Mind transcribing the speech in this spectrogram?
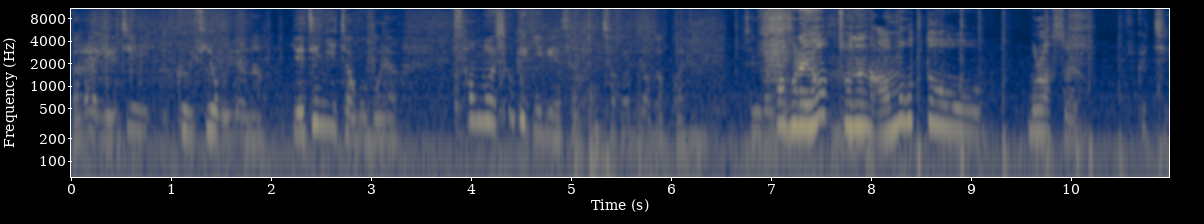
알아? 예진 그 뒤에 올려놔. 예진이 저거 뭐야? 선물 속이기 위해서 저거 넣어갖고 왔는데. 아 그래요? 저는 아무것도 몰랐어요. 그치?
